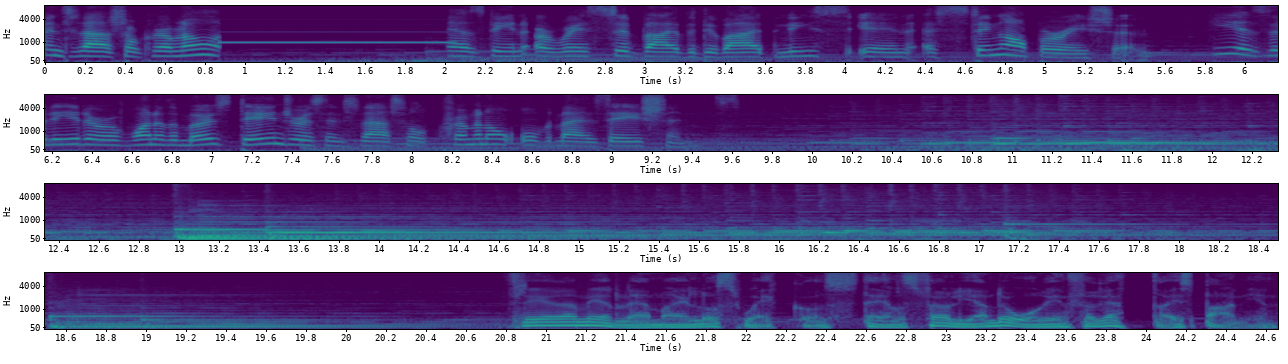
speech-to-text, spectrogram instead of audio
International criminal has been arrested by the Dubai police in a sting operation. He is the leader of one of the most dangerous international criminal organizations. Flera medlemmar i Los Suecos ställs följande år inför rätta i Spanien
